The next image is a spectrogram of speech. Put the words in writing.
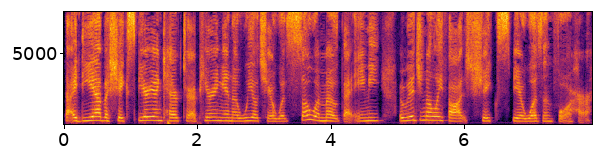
The idea of a Shakespearean character appearing in a wheelchair was so remote that Amy originally thought Shakespeare wasn't for her.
